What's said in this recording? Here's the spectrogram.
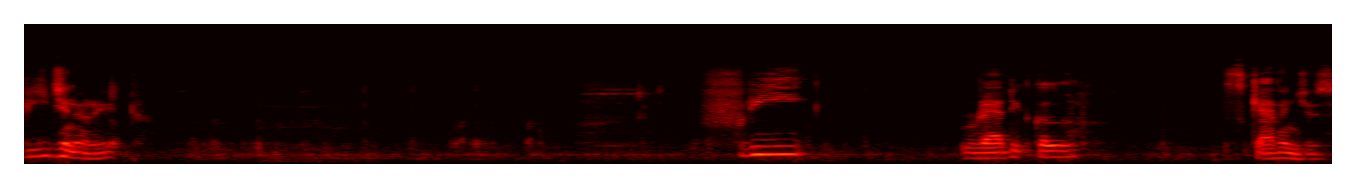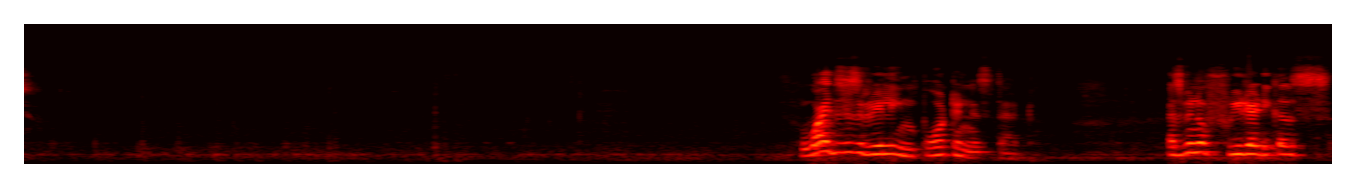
regenerate free radical scavengers. Why this is really important is that as we know free radicals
